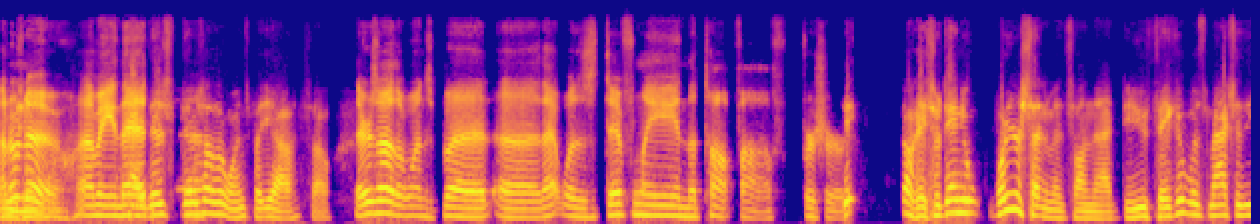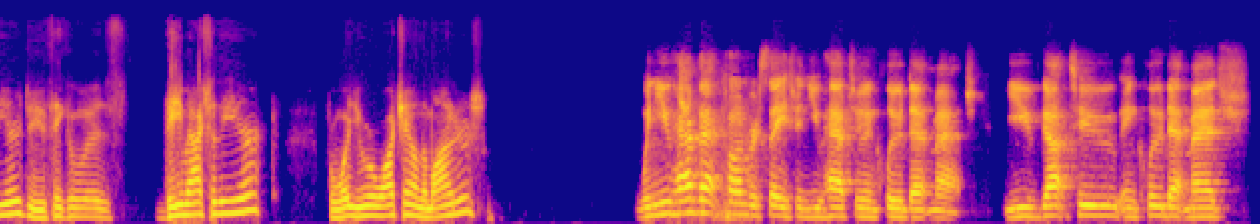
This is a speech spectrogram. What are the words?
I don't know. I mean Okay, that there's there's other ones, but yeah. So there's other ones, but uh, that was definitely in the top five for sure. Okay, so Daniel, what are your sentiments on that? Do you think it was match of the year? Do you think it was the match of the year from what you were watching on the monitors? When you have that conversation, you have to include that match. You've got to include that match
